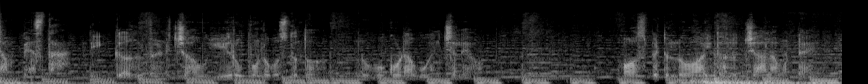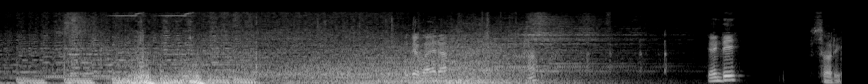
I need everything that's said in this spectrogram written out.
చంపేస్తా. నీ గర్ల్ ఫ్రెండ్ చావు ఏ రూపంలో వస్తుందో. నువ్వు కూడా ఊహించలేవు. హాస్పిటల్లో ఆయుధాలు చాలా ఉంటాయి. ఓకే బాయ్ రా ఏంటి? సారీ.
